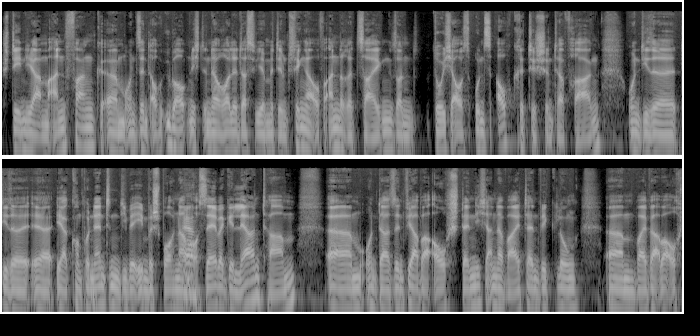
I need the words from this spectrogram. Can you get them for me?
stehen wir am Anfang ähm, und sind auch überhaupt nicht in der Rolle, dass wir mit dem Finger auf andere zeigen, sondern durchaus uns auch kritisch hinterfragen und diese, diese äh, ja, Komponenten, die wir eben besprochen haben, ja. auch selber gelernt haben. Ähm, und da sind wir aber auch ständig an der Weiterentwicklung, ähm, weil wir aber auch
